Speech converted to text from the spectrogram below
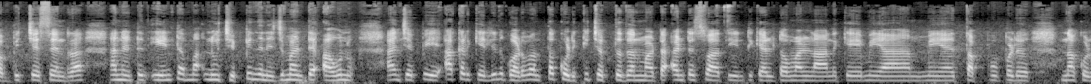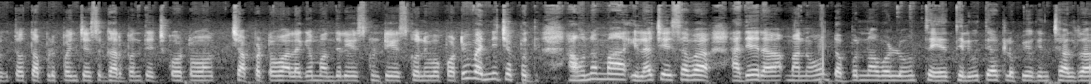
పంపించేసానురా అని అంటే ఏంటమ్మా? నువ్వు చెప్పింది నిజమంటే అవును. అని చెప్పి అక్కడికి వెళ్ళిన గొడవ అంతా కొడుక్కి చెప్తుంది అనమాట అంటే స్వాతి ఇంటికి వెళ్ళటం వాళ్ళ నాన్నకి మీ మీ తప్పు పడు నా కొడుకుతో తప్పుడు పని చేసి గర్భం తెచ్చుకోవటం చెప్పటం అలాగే మందులు వేసుకుంటూ వేసుకొని ఇవ్వకపోవటం ఇవన్నీ చెప్పొద్దు. అవును అవునమ్మా ఇలా చేసావా? అదేరా మనం డబ్బున్న వాళ్ళు తె తెలివితేటలు ఉపయోగించాలిరా.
